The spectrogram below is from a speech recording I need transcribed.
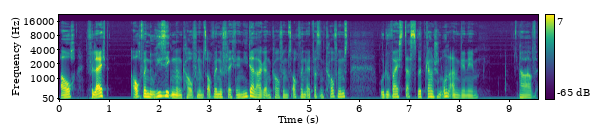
auch vielleicht, auch wenn du Risiken in Kauf nimmst, auch wenn du vielleicht eine Niederlage in Kauf nimmst, auch wenn du etwas in Kauf nimmst, wo du weißt, das wird ganz schön unangenehm. Aber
